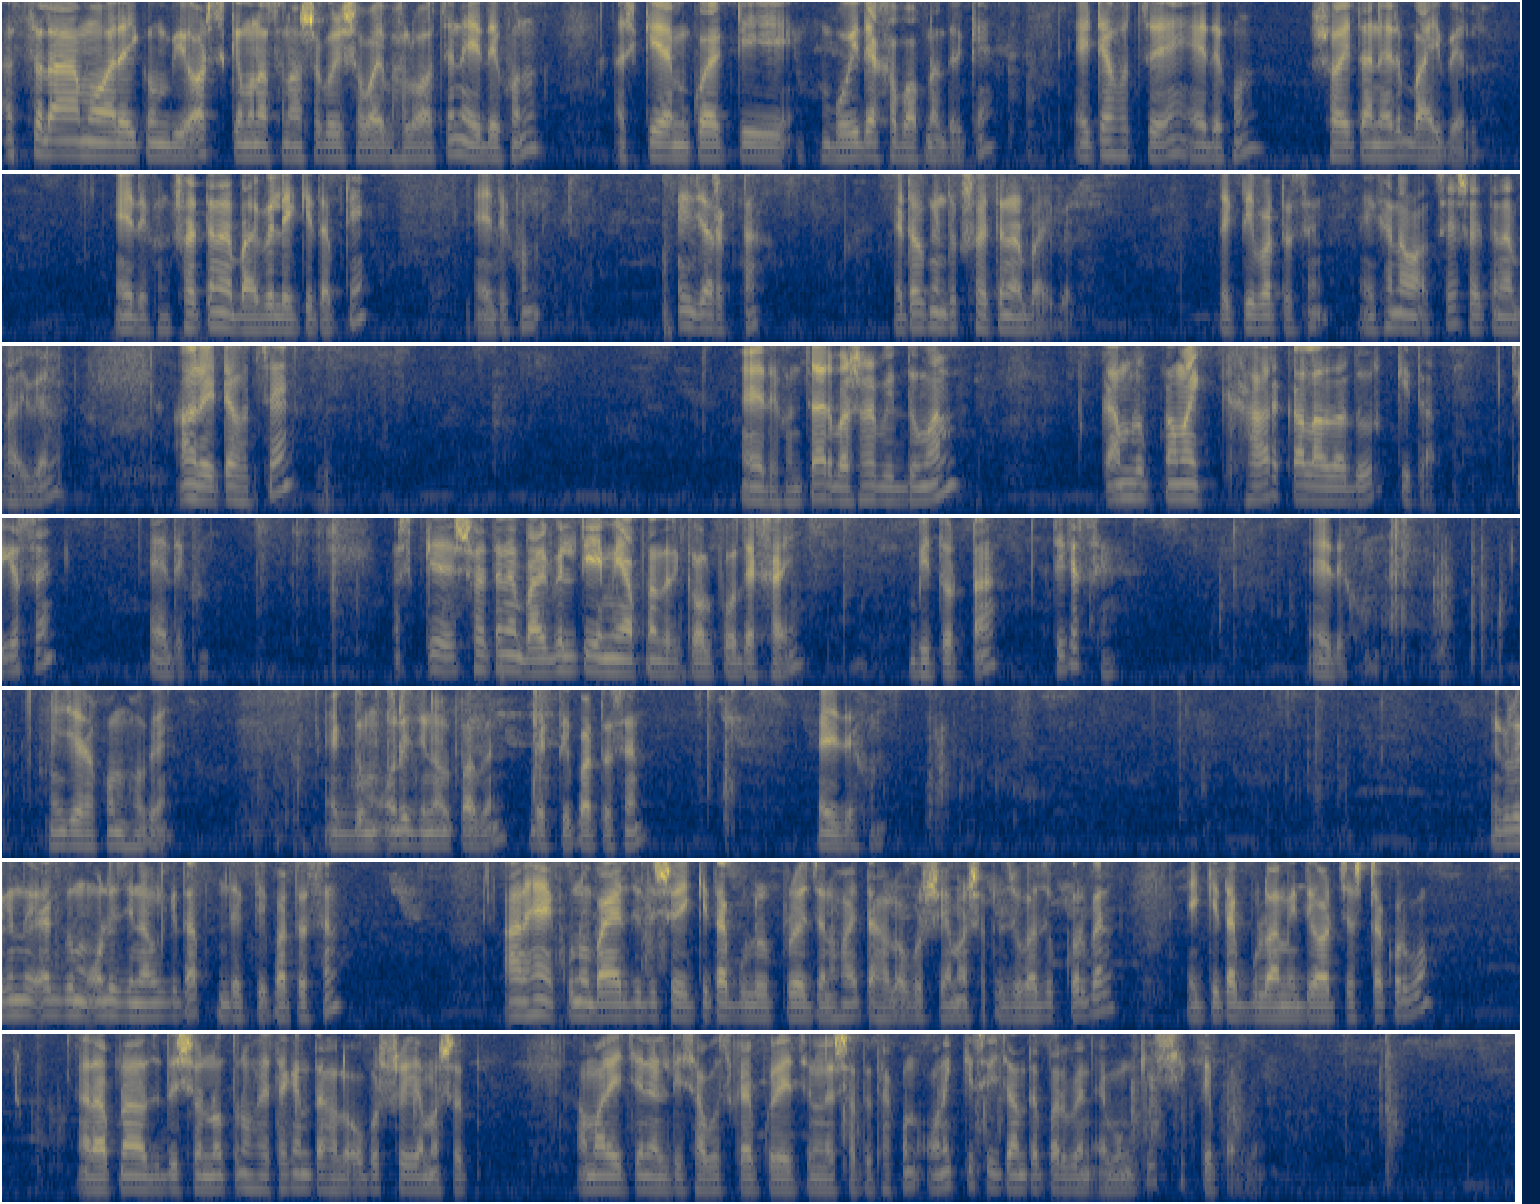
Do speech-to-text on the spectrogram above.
আসসালামু আলাইকুম বিয়ার্স কেমন আছেন? আশা করি সবাই ভালো আছেন। এই দেখুন, আজকে আমি কয়েকটি বই দেখাবো আপনাদেরকে। এটা হচ্ছে, এই দেখুন, শয়তানের বাইবেল। এই দেখুন, শয়তানের বাইবেল এই কিতাবটি। এই দেখুন, এই যে আরেকটা, এটাও কিন্তু শয়তানের বাইবেল। দেখতেই পারতেছেন? এখানেও আছে শয়তানের বাইবেল। আর এটা হচ্ছে, এই দেখুন, চার বাসার বিদ্যমান কামরূপ কামাখ্যার কালা জাদুর কিতাব। ঠিক আছে? এই দেখুন আজকে শয়তানের বাইবেলটি আমি আপনাদেরকে অল্প দেখাই ভিতরটা, ঠিক আছে? এই দেখুন, এই যেরকম হবে, একদম অরিজিনাল পাবেন, দেখতে পারতেছেন? এই দেখুন। এগুলো কিন্তু একদম অরিজিনাল কিতাব, দেখতে পারতেছেন? আর হ্যাঁ কোনো বাইয়ের যদি সেই কিতাবগুলোর প্রয়োজন হয়, তাহলে অবশ্যই আমার সাথে যোগাযোগ করবেন। এই কিতাবগুলো আমি দেওয়ার চেষ্টা করব। আর আপনারা যদি সে নতুন হয়ে থাকেন, তাহলে অবশ্যই আমার সাথে আমার এই চ্যানেলটি সাবস্ক্রাইব করে এই চ্যানেলের সাথে থাকুন। অনেক কিছুই জানতে পারবেন এবং কি শিখতে পারবেন।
